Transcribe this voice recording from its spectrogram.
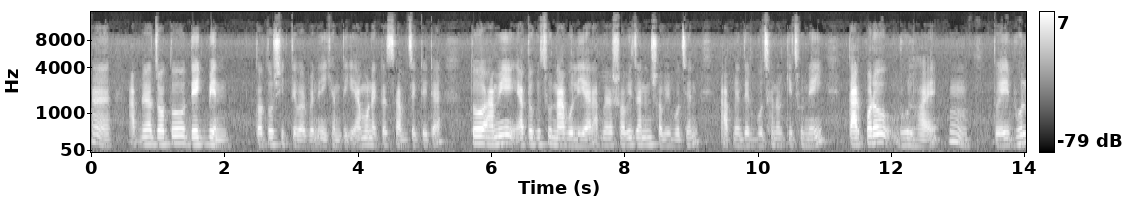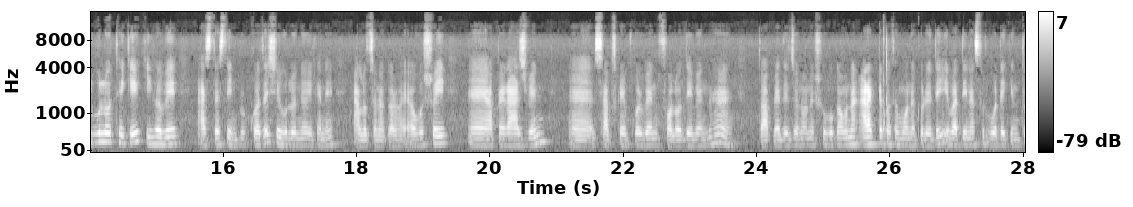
হ্যাঁ আপনারা যত দেখবেন তত শিখতে পারবেন এইখান থেকে, এমন একটা সাবজেক্ট এটা। তো আমি এত কিছু না বলি আর, আপনারা সবই জানেন, সবই বোঝেন, আপনাদের বোঝানোর কিছু নেই। তারপরেও ভুল হয়, হুম। তো এই ভুলগুলো থেকে কীভাবে আস্তে আস্তে ইমপ্রুভ করা যায়, সেগুলো নিয়ে এখানে আলোচনা করা হয়। অবশ্যই আপনারা আসবেন সাবস্ক্রাইব করবেন ফলো দেবেন হ্যাঁ? তো আপনাদের জন্য অনেক শুভকামনা। আর একটা কথা মনে করে দেই, এবার দিনাজপুর বোর্ডে কিন্তু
